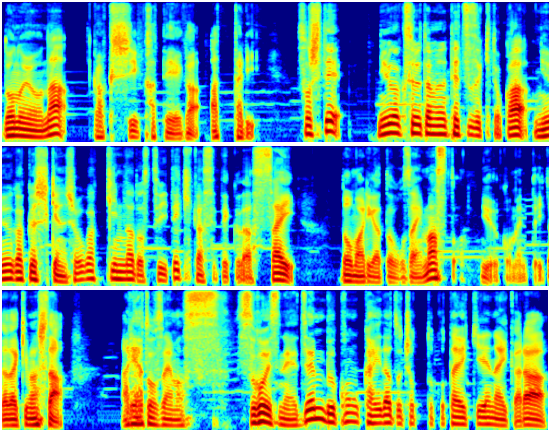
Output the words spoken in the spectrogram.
どのような学士課程があったり、そして入学するための手続きとか、入学試験、奨学金などについて聞かせてください。どうもありがとうございます。というコメントいただきました。ありがとうございます。すごいですね。全部今回だとちょっと答えきれないから、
